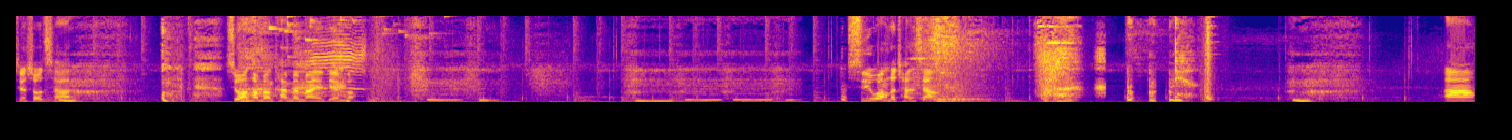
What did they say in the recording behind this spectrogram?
先收起来。希望他们开门慢一点吧。希望的长项。啊！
